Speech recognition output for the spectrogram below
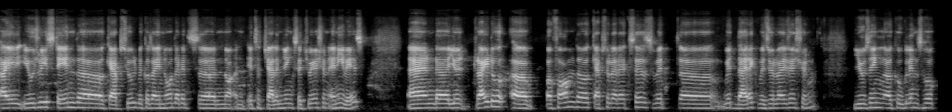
I usually stain the capsule because I know that it's uh, not, it's a challenging situation anyways. And uh, you try to uh, perform the capsular access with, with direct visualization using a Kuglen's hook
